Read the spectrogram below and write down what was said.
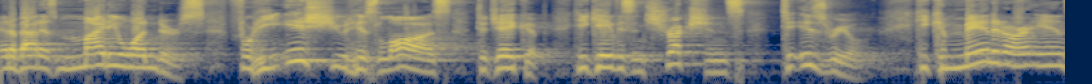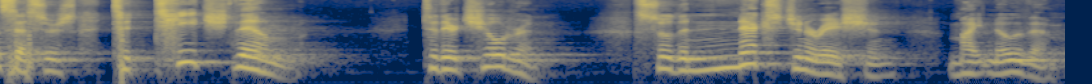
and about his mighty wonders. For he issued his laws to Jacob, he gave his instructions to Israel. He commanded our ancestors to teach them to their children, so the next generation might know them.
